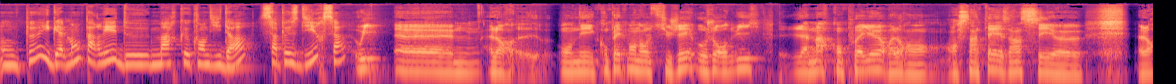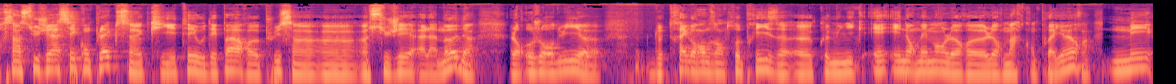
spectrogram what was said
on peut également parler de marque candidat Ça peut se dire ça? Oui, euh, alors euh, on est complètement dans le sujet. Aujourd'hui, la marque employeur, alors en, synthèse, hein, c'est euh, alors c'est un sujet assez complexe qui était au départ euh, plus un sujet à la mode. Alors aujourd'hui, euh, de très grandes entreprises communiquent énormément leur, leur marque employeur, mais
